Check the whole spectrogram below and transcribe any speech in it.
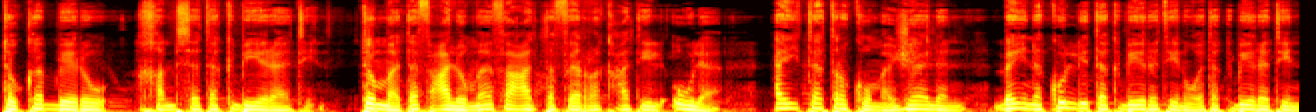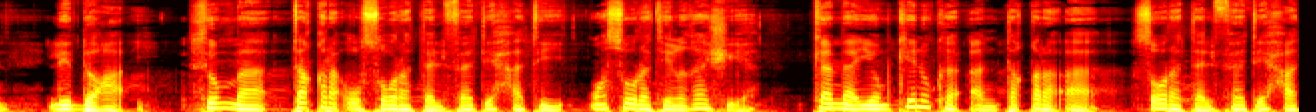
تكبر خمس تكبيرات. ثم تفعل ما فعلت في الركعة الأولى أي تترك مجالا بين كل تكبيرة وتكبيرة للدعاء. ثم تقرأ سورة الفاتحة وسورة الغاشية. كما يمكنك أن تقرأ سورة الفاتحة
